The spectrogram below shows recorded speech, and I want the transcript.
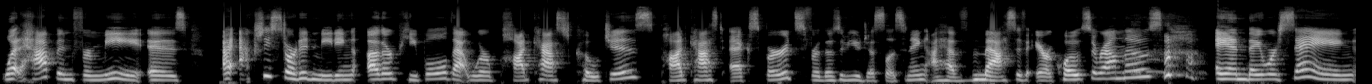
what happened for me is I actually started meeting other people that were podcast coaches, podcast experts. For those of you just listening, I have mm-hmm. massive air quotes around those. and they were saying,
